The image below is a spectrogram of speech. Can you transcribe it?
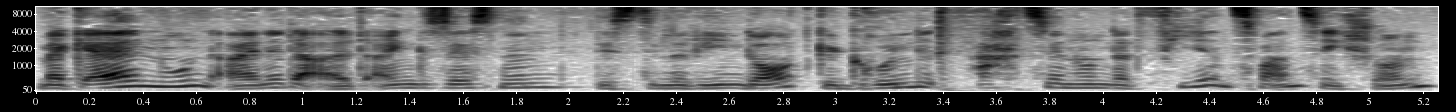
McAllen nun eine der alteingesessenen Destillerien dort, gegründet 1824 schon.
